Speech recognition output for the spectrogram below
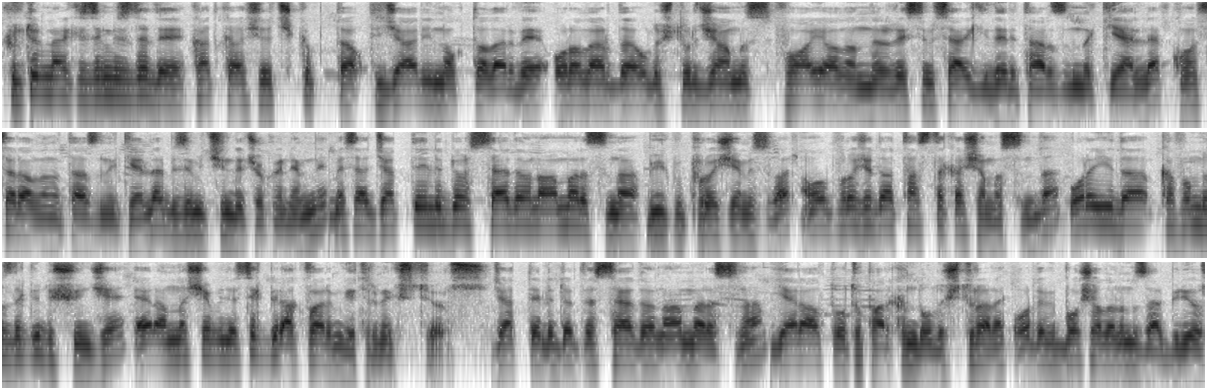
Kültür merkezimizde de kat karşıya çıkıp da ticari noktalar ve oralarda oluşturacağımız fuaye alanları, resim sergileri tarzındaki yerler, konser alanı tarzındaki yerler bizim için de çok önemli. Mesela Cadde 54 Serdivan Ağam arasında büyük bir projemiz var. Ama bu proje daha taslak aşamasında. Orayı da kafamızdaki düşünce eğer anlaşabilirsek bir akvaryum getirmek istiyoruz. Cadde 54 ve Serdivan Ağam arasına yeraltı otoparkını da oluşturarak orada bir boş alanımız var biliyorsunuz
